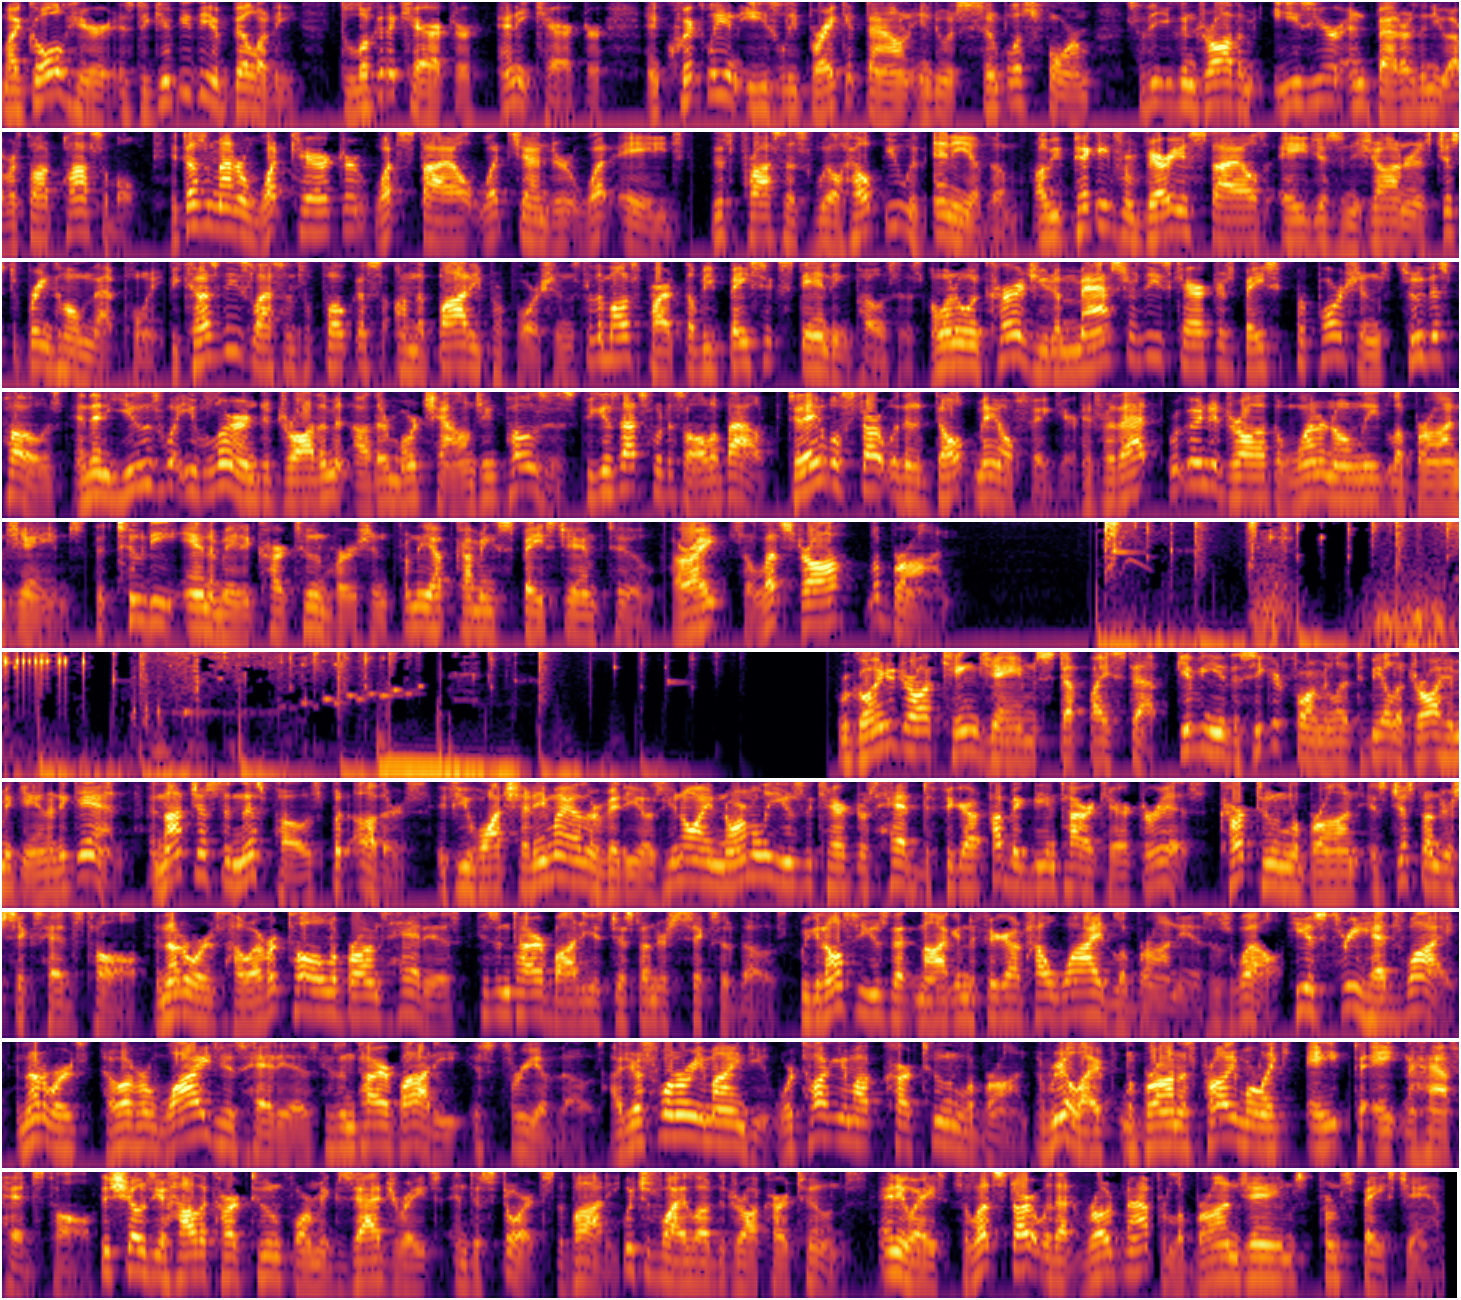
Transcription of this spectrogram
My goal here is to give you the ability to look at a character, any character, and quickly and easily break it down into its simplest form so that you can draw them easier and better than you ever thought possible. It doesn't matter what character, what style, what gender, what age, this process will help you with any of them. I'll be picking from various styles, ages, and genres just to bring home that point. Because these lessons will focus on the body proportions, for the most part, they'll be basic standing poses. I want to encourage you to master these characters' basic proportions through this pose and then use what you've learned to draw them in other more challenging poses, because that's what it's all about. Today we'll start with an adult male figure, and for that, we're going to draw the one and only LeBron James, the 2D animated cartoon version from the upcoming Space Jam 2. Alright, so let's draw LeBron. We're going to draw King James step by step, giving you the secret formula to be able to draw him again and again. And not just in this pose, but others. If you've watched any of my other videos, you know I normally use the character's head to figure out how big the entire character is. Cartoon LeBron is just under six heads tall. In other words, however tall LeBron's head is, his entire body is just under six of those. We can also use that noggin to figure out how wide LeBron is as well. He is three heads wide. In other words, however wide his head is, his entire body is three of those. I just want to remind you, we're talking about cartoon LeBron. In real life, LeBron is probably more like 8 to 8.5 heads tall. This shows you how the cartoon form exaggerates and distorts the body, which is why I love to draw cartoons. Anyways, so let's start with that roadmap for LeBron James from Space Jam.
